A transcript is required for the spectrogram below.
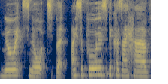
No, it's not. But I suppose because I have,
